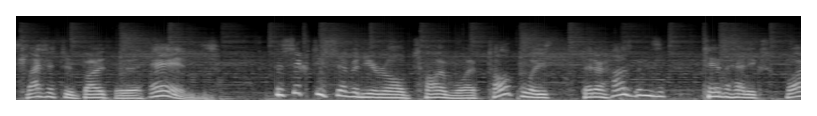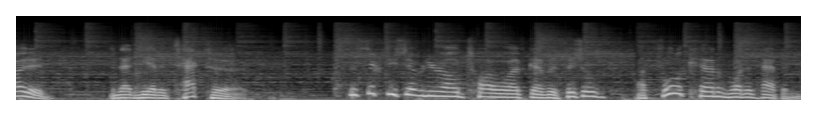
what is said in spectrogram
slashes to both her hands. The 67 year old Thai wife told police that her husband's temper had exploded and that he had attacked her. The 67 year old Thai wife gave officials a full account of what had happened.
